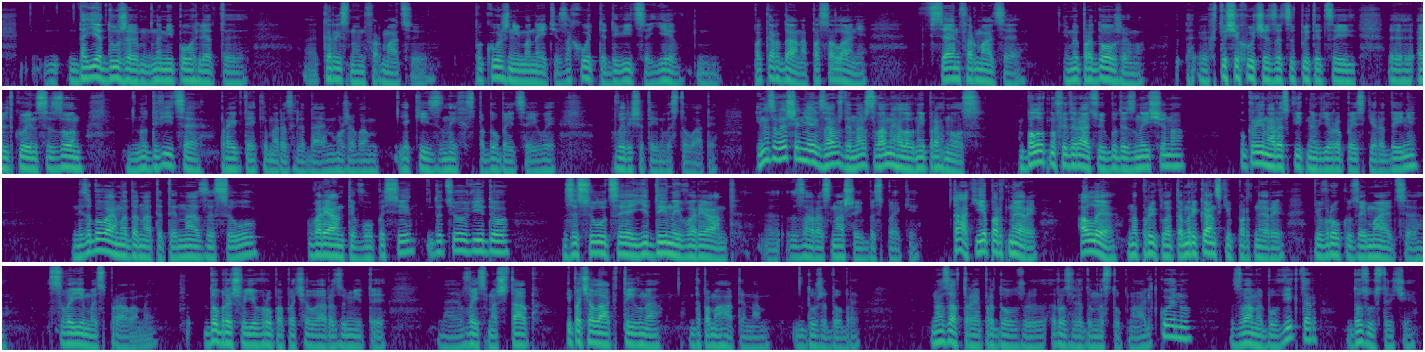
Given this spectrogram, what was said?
дає дуже, на мій погляд, е, корисну інформацію. По кожній монеті заходьте, дивіться, є по Кардана, по Солані, вся інформація. І ми продовжуємо. Е, Хто ще хоче зацепити цей е, альткоін сезон, ну дивіться проекти, які ми розглядаємо. Може вам якийсь з них сподобається і ви вирішите інвестувати. І на завершення, як завжди, наш з вами головний прогноз. Болотну федерацію буде знищено. Україна розквітне в європейській родині. Не забуваємо донатити на ЗСУ. Варіанти в описі до цього відео. ЗСУ це єдиний варіант е, зараз нашої безпеки. Так, є партнери, але, наприклад, американські партнери півроку займаються своїми справами. Добре, що Європа почала розуміти е, весь масштаб і почала активно допомагати нам. Дуже добре. Ну а завтра я продовжую розглядом наступного альткоїну. З вами був Віктор. До зустрічі!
